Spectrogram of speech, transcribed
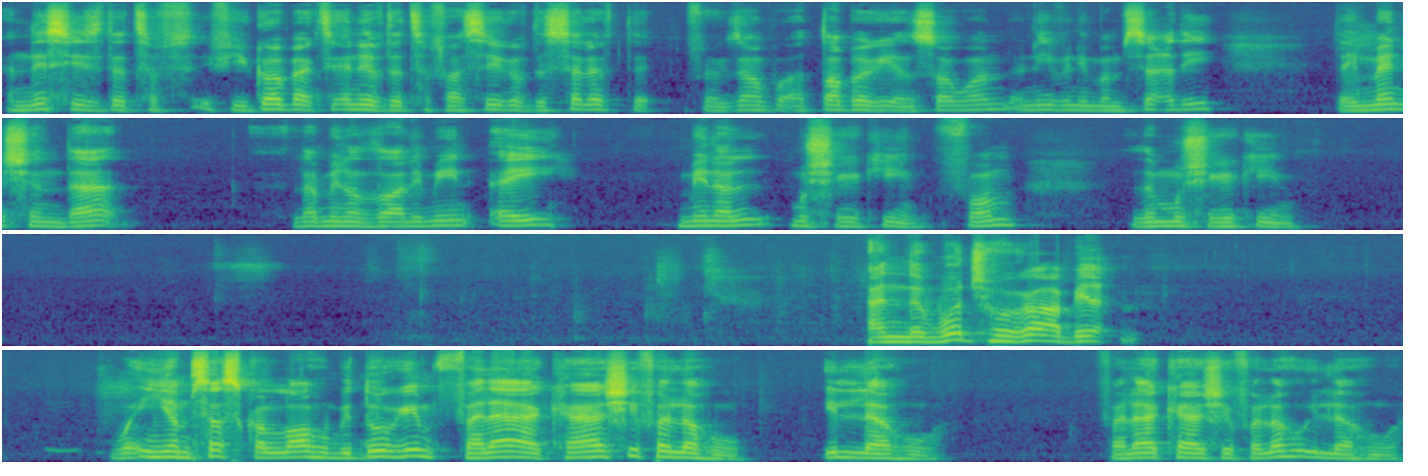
And this is the, if you go back to any of the tafsir of the Salaf, the, for example, At-Tabari and so on, and even Imam Sa'di, they mention that, la min al-zalimin, a min al-mushrikeen, from the mushrikeen. And the word rabi' وإن يمسسك الله بضر فلا كاشف له إلا هو. فلا كاشف له إلا هو.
